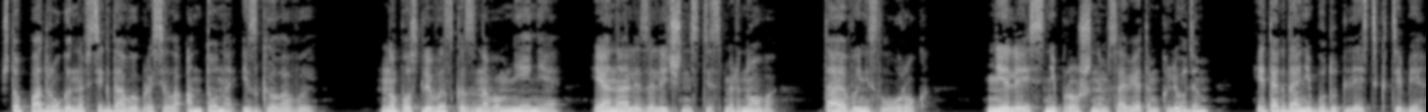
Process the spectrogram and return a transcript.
чтобы подруга навсегда выбросила Антона из головы. Но после высказанного мнения и анализа личности Смирнова Тая вынесла урок. Не лезь с непрошенным советом к людям, и тогда они будут лезть к тебе.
